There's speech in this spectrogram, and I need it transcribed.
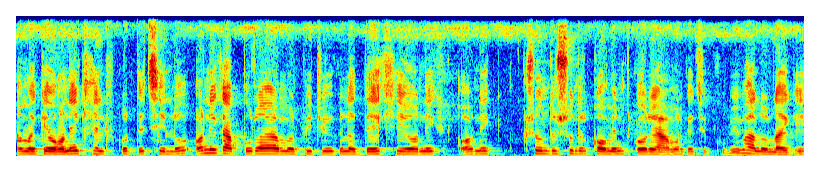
আমাকে অনেক হেল্প করতেছিল। অনেক আপুরা আমার ভিডিওগুলো দেখে, অনেক অনেক সুন্দর সুন্দর কমেন্ট করে। আমার কাছে খুবই ভালো লাগে।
